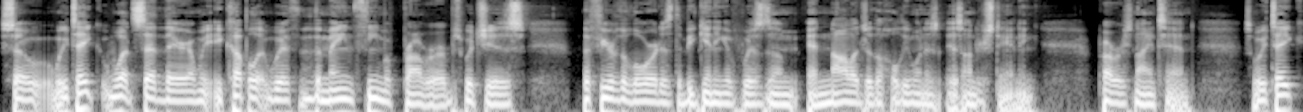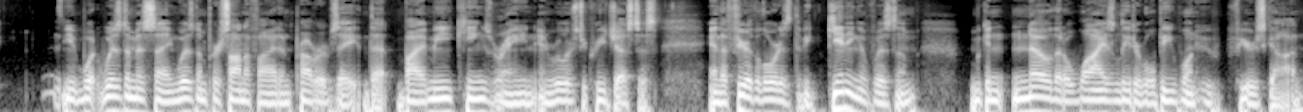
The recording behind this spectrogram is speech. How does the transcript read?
So we take what's said there and we couple it with the main theme of Proverbs, which is the fear of the Lord is the beginning of wisdom, and knowledge of the Holy One is, is understanding. Proverbs 9:10. So we take what wisdom is saying, wisdom personified in Proverbs 8, that by me kings reign and rulers decree justice, and the fear of the Lord is the beginning of wisdom. We can know that a wise leader will be one who fears God.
